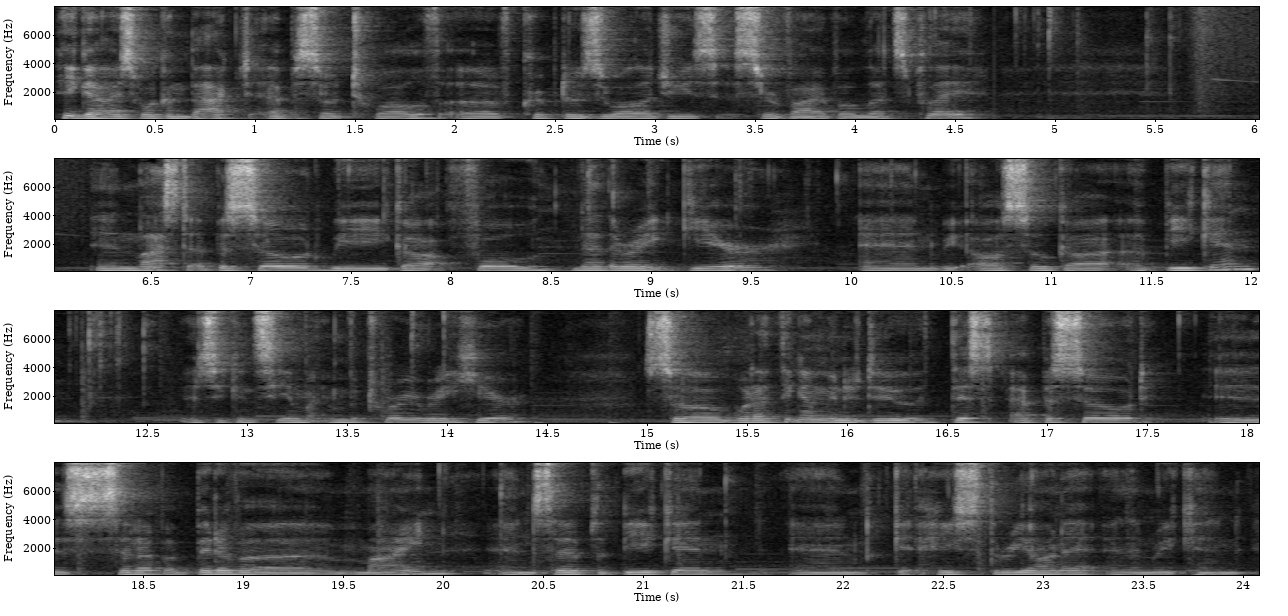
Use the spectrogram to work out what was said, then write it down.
Hey guys, welcome back to episode 12 of Cryptozoology's Survival Let's Play. In last episode, we got full netherite gear and we also got a beacon, as you can see in my inventory right here. So what I think I'm going to do this episode is set up a bit of a mine and set up the beacon and get haste 3 on it and then we can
